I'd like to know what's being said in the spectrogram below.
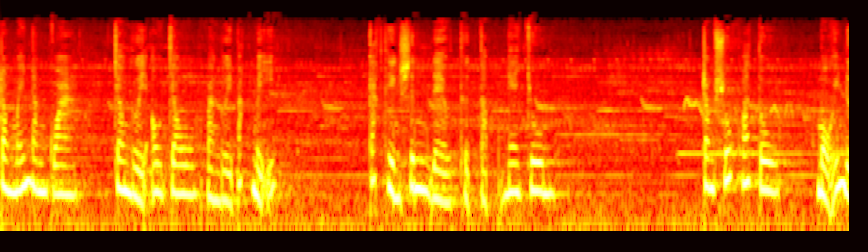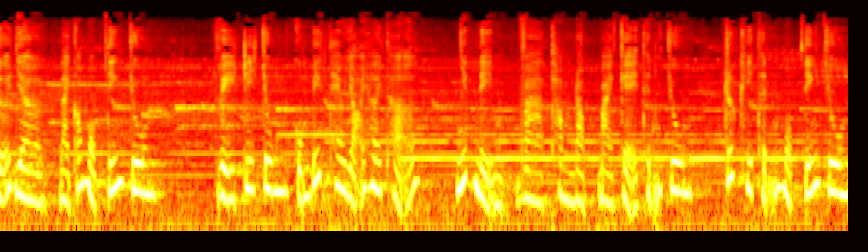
trong mấy năm qua cho người âu châu và người bắc mỹ, các thiền sinh đều thực tập nghe chuông. Trong suốt khóa tu, mỗi nửa giờ lại có một tiếng chuông vị tri chung cũng biết theo dõi hơi thở, nhiếp niệm và thầm đọc bài kệ thỉnh chuông trước khi thỉnh một tiếng chuông.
